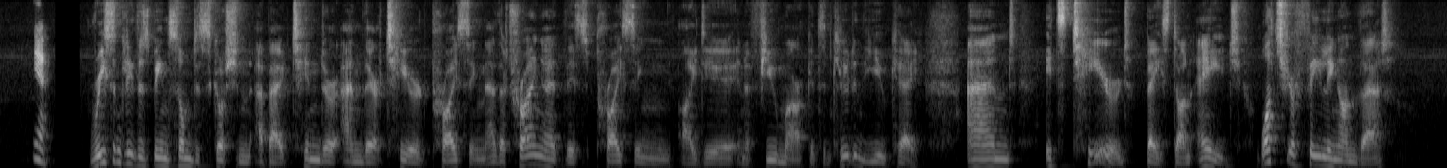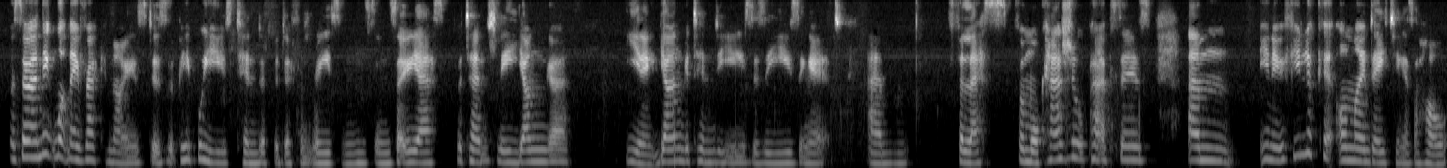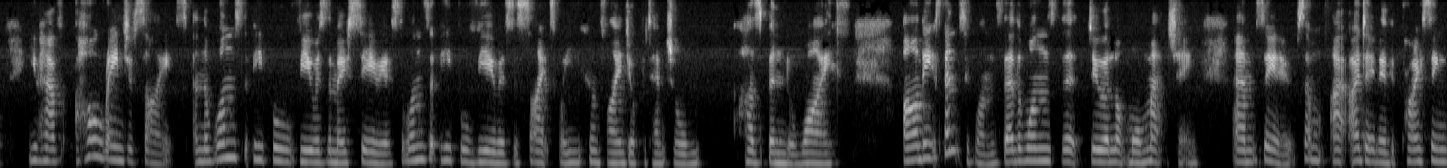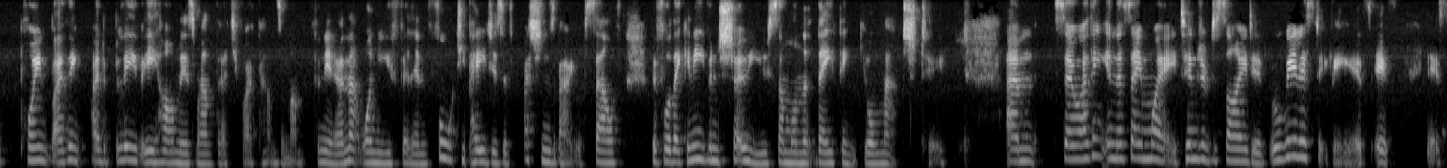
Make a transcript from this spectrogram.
Recently, there's been some discussion about Tinder and their tiered pricing. Now, they're trying out this pricing idea in a few markets, including the UK, and it's tiered based on age. What's your feeling on that? So, I think what they've recognised is that people use Tinder for different reasons. And so, yes, potentially younger you know younger Tinder users are using it um, for less for more casual purposes. Um, you know, if you look at online dating as a whole, you have a whole range of sites, and the ones that people view as the most serious, the ones that people view as the sites where you can find your potential husband or wife, are the expensive ones. They're the ones that do a lot more matching. Um, so you know, some I, I, don't know the pricing point, but I think I believe eHarmony is around thirty-five pounds a month, and you know, and that one you fill in forty pages of questions about yourself before they can even show you someone that they think you're matched to. Um, so I think in the same way, Tinder have decided, well, realistically, it's it's it's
